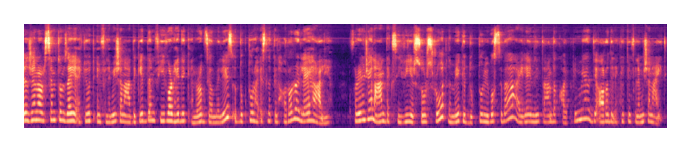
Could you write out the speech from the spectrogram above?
ال general symptom زي acute inflammation عادي جدا fever headache anorexia و malaise الدكتور هيقيس لك الحراره يلاقيها عالية. pharyngeal عندك severe sore throat لما يجي الدكتور يبص بقى هيلاقي إن أنت عندك hyperemia دي أعراض ال acute inflammation عادي.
